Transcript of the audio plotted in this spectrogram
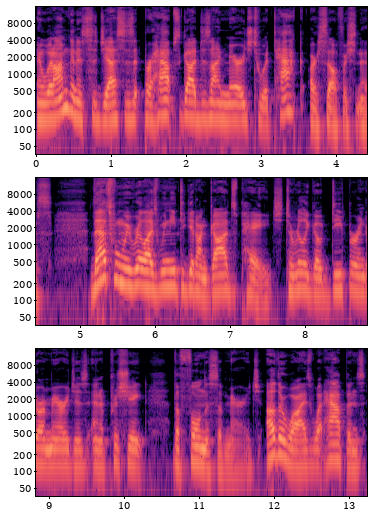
and what I'm going to suggest is that perhaps God designed marriage to attack our selfishness. That's when we realize we need to get on God's page to really go deeper into our marriages and appreciate the fullness of marriage. Otherwise, what happens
